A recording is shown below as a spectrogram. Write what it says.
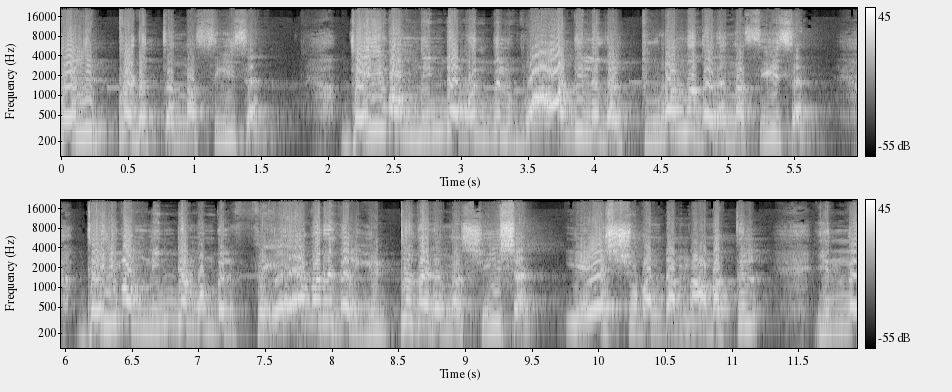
വെളിപ്പെടുത്തുന്ന സീസൺ. ദൈവം നിന്റെ മുൻപിൽ വാതിലുകൾ തുറന്നു തരുന്ന സീസൺ. ദൈവം നിന്റെ മുമ്പിൽ ഫേവറുകൾ ഇട്ടു തരുന്ന സീസൺ. യേശുവന്റെ നാമത്തിൽ ഇന്ന്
